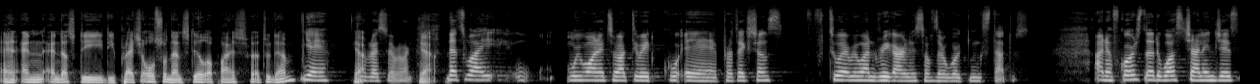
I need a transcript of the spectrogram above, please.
and and and does the the pledge also then still applies uh, to them? Yeah, yeah, yeah. applies to everyone. Yeah, that's why we wanted to activate uh, protections to everyone regardless of their working status. And of course, that was challenges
